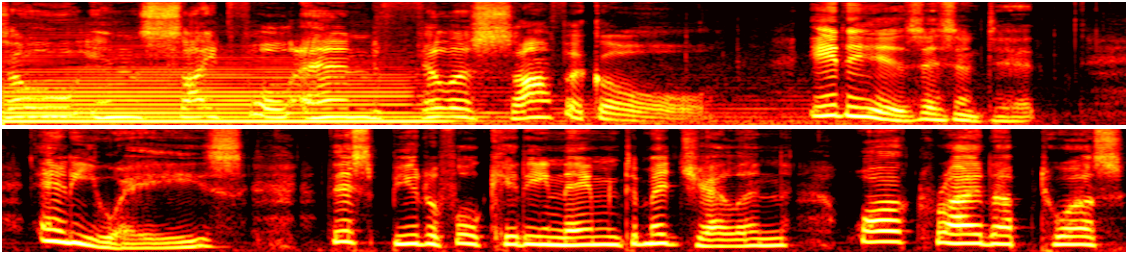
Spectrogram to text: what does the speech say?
so insightful and philosophical. It is, isn't it? Anyways, this beautiful kitty named Magellan walked right up to us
